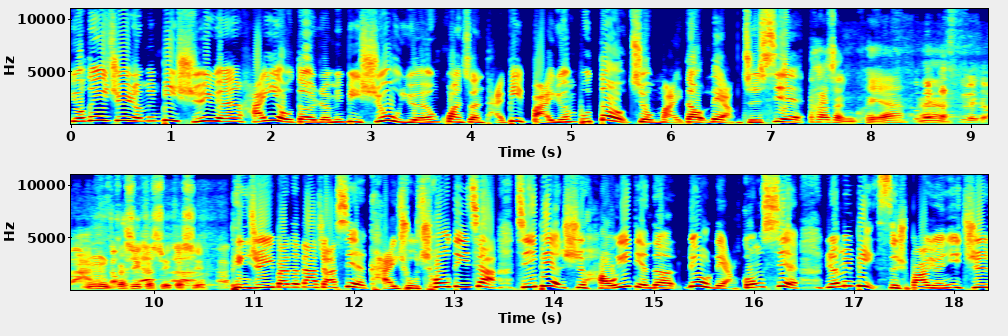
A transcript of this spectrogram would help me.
有的一只人民币十元，还有的人民币十五元，换算台币百元不到就买到两只蟹。还是很亏啊，嗯，嗯，可惜可惜可惜。品质一般的大闸蟹开出超低价，即便是好一点的六两公蟹。人民币四十八元一只，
